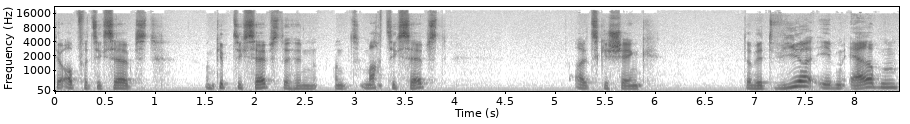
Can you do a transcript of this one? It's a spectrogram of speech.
der opfert sich selbst und gibt sich selbst dahin und macht sich selbst als Geschenk, damit wir eben Erben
